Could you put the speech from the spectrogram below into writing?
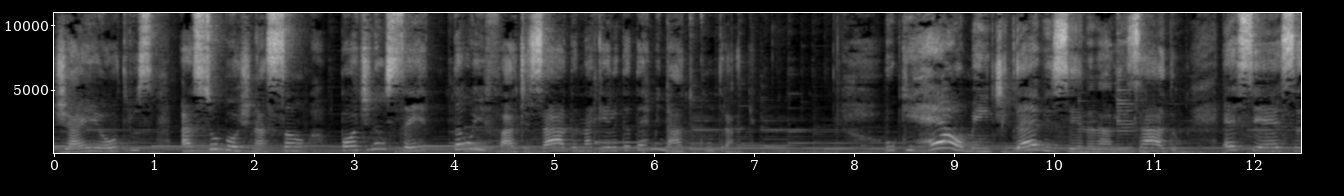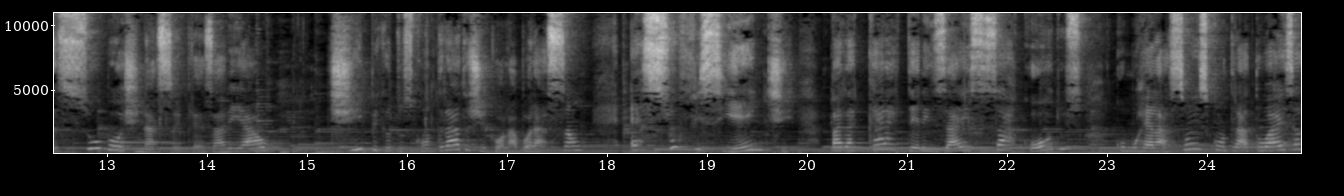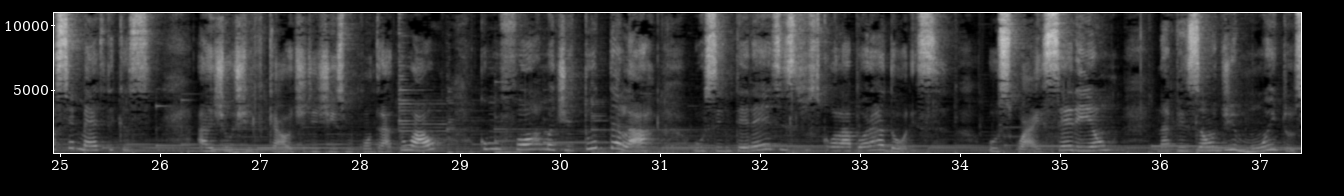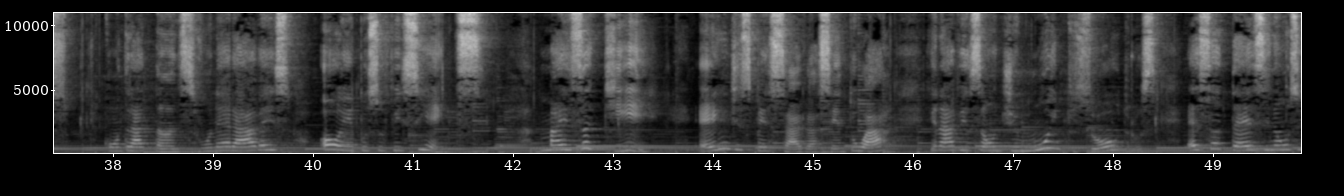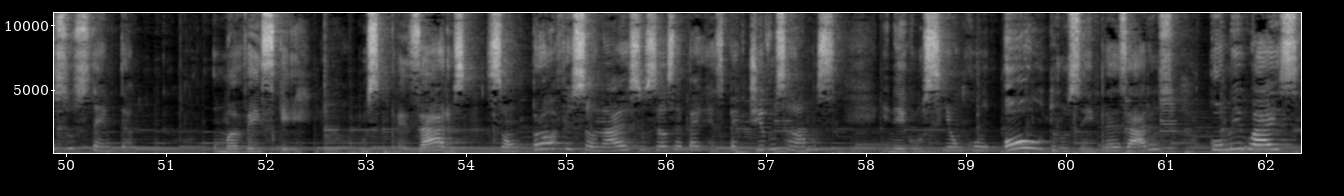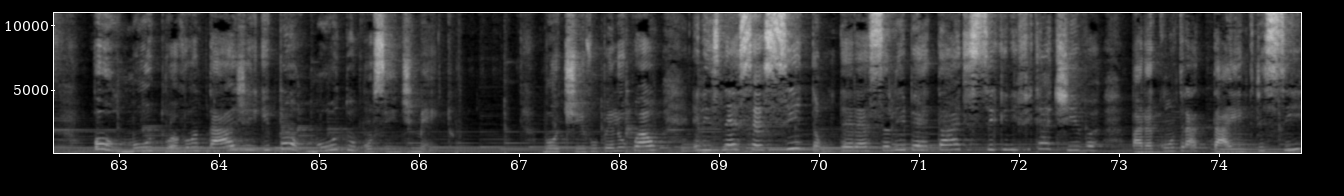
Já em outros, a subordinação pode não ser tão enfatizada naquele determinado contrato. O que realmente deve ser analisado é se essa subordinação empresarial, típica dos contratos de colaboração, é suficiente para caracterizar esses acordos como relações contratuais assimétricas, a justificar o dirigismo contratual como forma de tutelar os interesses dos colaboradores, os quais seriam, na visão de muitos, contratantes vulneráveis ou hipossuficientes. Mas aqui é indispensável acentuar que, na visão de muitos outros, essa tese não se sustenta, uma vez que os empresários são profissionais dos seus respectivos ramos e negociam com outros empresários como iguais, por mútua vantagem e por mútuo consentimento. Motivo pelo qual eles necessitam ter essa liberdade significativa para contratar entre si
